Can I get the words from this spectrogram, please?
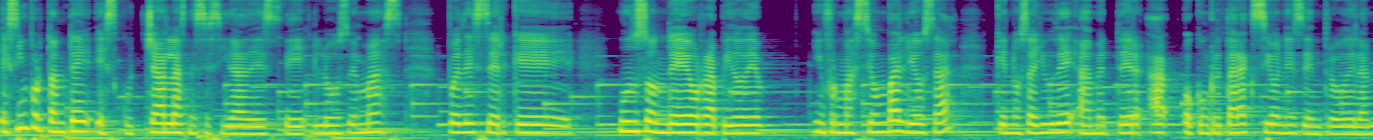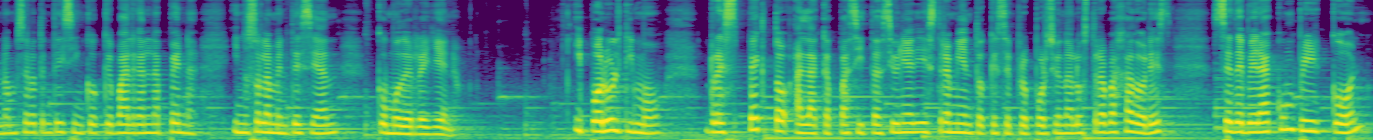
es importante escuchar las necesidades de los demás. Puede ser que un sondeo rápido de información valiosa que nos ayude a meter o concretar acciones dentro de la NOM 035 que valgan la pena y no solamente sean como de relleno. Y por último, respecto a la capacitación y adiestramiento que se proporciona a los trabajadores, se deberá cumplir con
